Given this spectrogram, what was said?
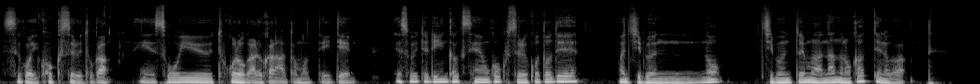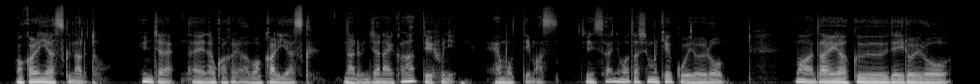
すごい濃くするとか、えー、そういうところがあるかなと思っていて、でそういった輪郭線を濃くすることで、まあ、自分の、自分というものは何なのかっていうのが分かりやすくなるというんじゃない、なか分かりやすくなるんじゃないかなっていうふうに思っています。実際に私も結構いろいろ、まあ大学でいろいろ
